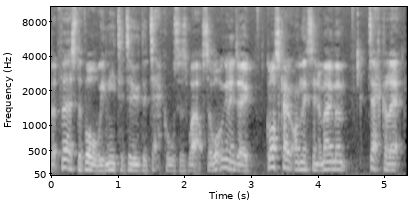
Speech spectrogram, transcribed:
But first of all, we need to do the decals as well. So what we're going to do, gloss coat on this in a moment, decal it,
